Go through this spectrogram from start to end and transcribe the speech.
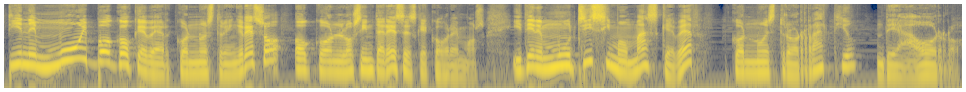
tiene muy poco que ver con nuestro ingreso o con los intereses que cobremos y tiene muchísimo más que ver con nuestro ratio de ahorro.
